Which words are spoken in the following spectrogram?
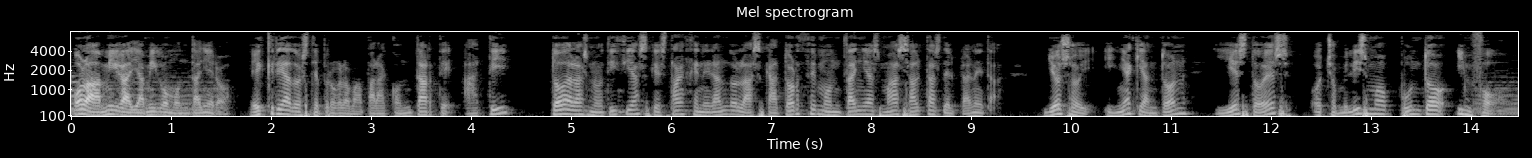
Hola amiga y amigo montañero. He creado este programa para contarte a ti todas las noticias que están generando las 14 montañas más altas del planeta. Yo soy Iñaki Antón y esto es ochomilismo.info.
